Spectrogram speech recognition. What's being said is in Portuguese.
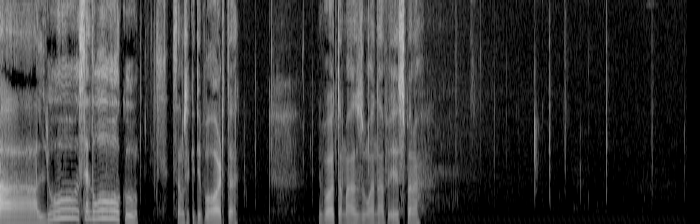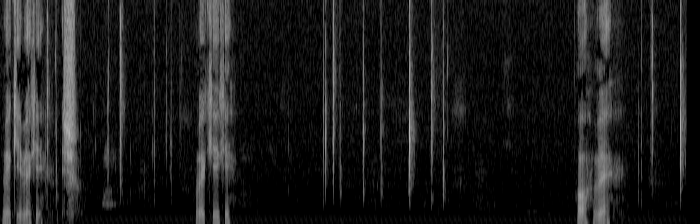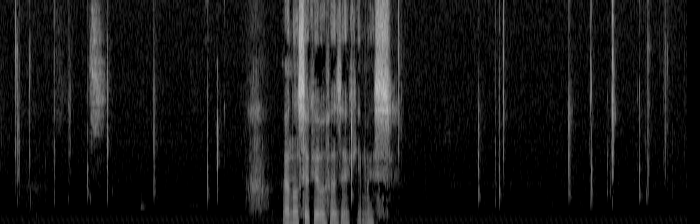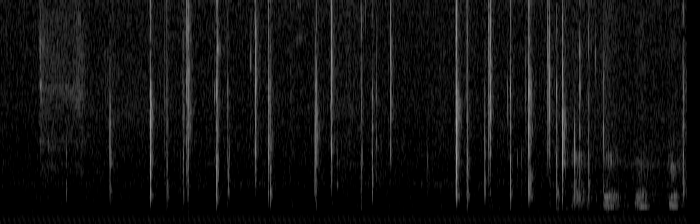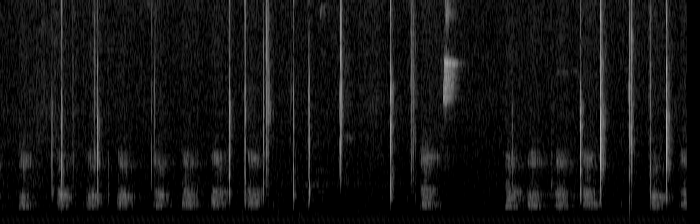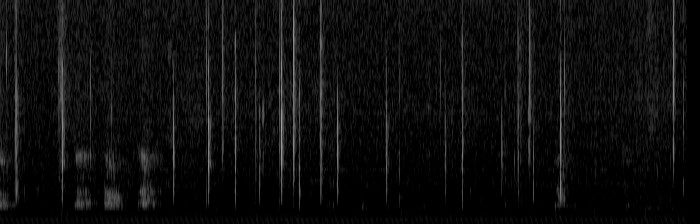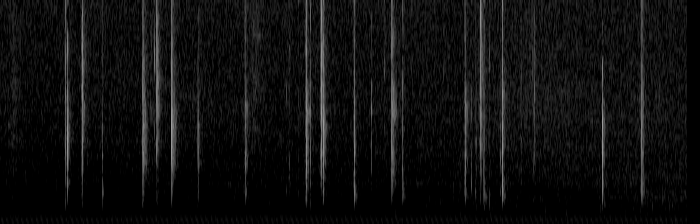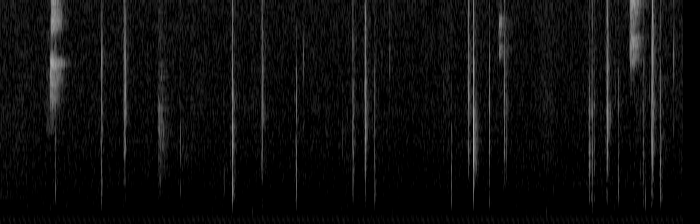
Alô, cê é louco! Estamos aqui de volta. De volta mais uma vez para... Vem aqui, vem aqui. Deixa. Vem aqui, aqui. Ó, vem. Eu não sei o que eu vou fazer aqui, mas...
